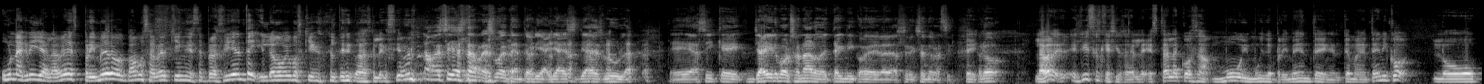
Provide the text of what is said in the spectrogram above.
una grilla a la vez. Primero vamos a ver quién es el presidente y luego vemos quién es el técnico de la selección. No, eso ya está resuelto en teoría, ya es, ya es Lula. Eh, así que Jair Bolsonaro de técnico de la selección de Brasil. Sí. Pero la verdad, el es que sí, o sea, está la cosa muy, muy deprimente en el tema del técnico. Lo,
